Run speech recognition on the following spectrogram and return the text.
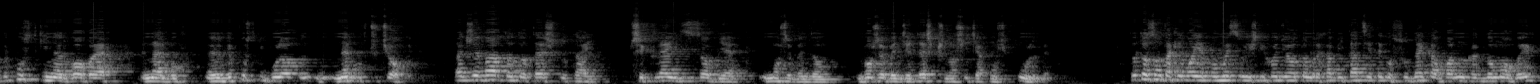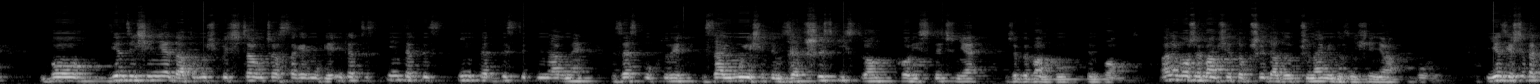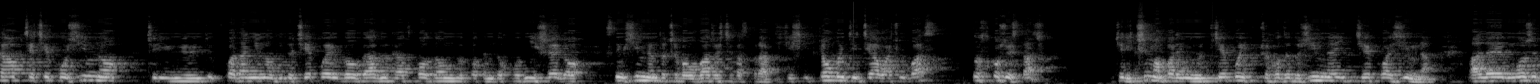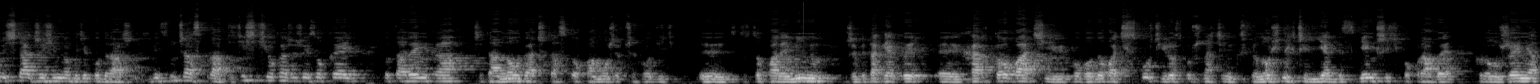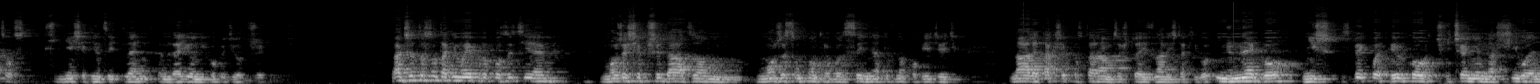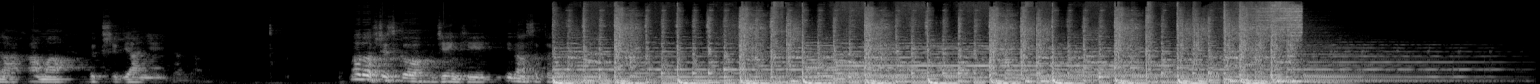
wypustki nerwowe nerwów, e, wypustki bólo, nerwów czuciowych. Także warto to też tutaj przykleić sobie i może, będą, może będzie też przynosić jakąś ulgę. To to są takie moje pomysły, jeśli chodzi o tą rehabilitację tego sudeka w warunkach domowych, bo więcej się nie da, to musi być cały czas, tak jak mówię, interdys, interdyscyplinarny zespół, który zajmuje się tym ze wszystkich stron holistycznie, żeby Wam tu tym pomóc. Ale może Wam się to przyda do, przynajmniej do zniesienia bólu. Jest jeszcze taka opcja ciepło-zimno, czyli y, wkładanie nogi do ciepłego garnka z wodą, potem do chłodniejszego. Z tym zimnym to trzeba uważać, trzeba sprawdzić. Jeśli to będzie działać u Was, to skorzystać. Czyli trzymam parę minut ciepłej, przechodzę do zimnej, ciepła, zimna ale może być tak, że zimno będzie podrażniać, więc tu trzeba sprawdzić. Jeśli się okaże, że jest ok, to ta ręka, czy ta noga, czy ta stopa może przechodzić y, co parę minut, żeby tak jakby y, hartować i powodować skurcz i rozkurcz naczyń krwionośnych, czyli jakby zwiększyć poprawę krążenia, co przyniesie więcej tlenu w ten rejon i go będzie odżywiać. Także to są takie moje propozycje. Może się przydadzą, może są kontrowersyjne, trudno powiedzieć No ale tak się postaram coś tutaj znaleźć takiego innego niż zwykłe tylko ćwiczenie na siłę, na chama, wykrzywianie i tak. No to wszystko, dzięki i do następnego.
